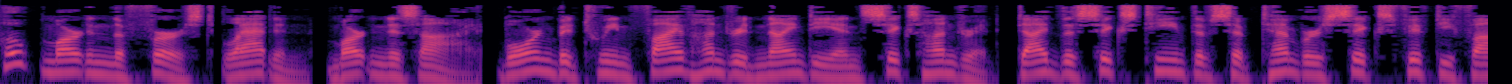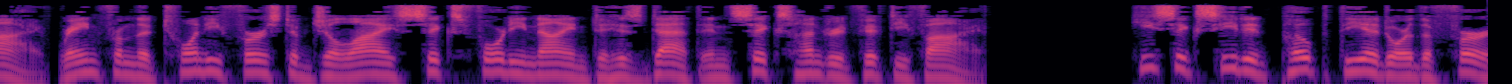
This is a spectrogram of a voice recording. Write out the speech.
Pope Martin I Latin, Martinus I, born between 590 and 600, died 16 September 655 reigned from 21 July 649 to his death in 655. He succeeded Pope Theodore I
